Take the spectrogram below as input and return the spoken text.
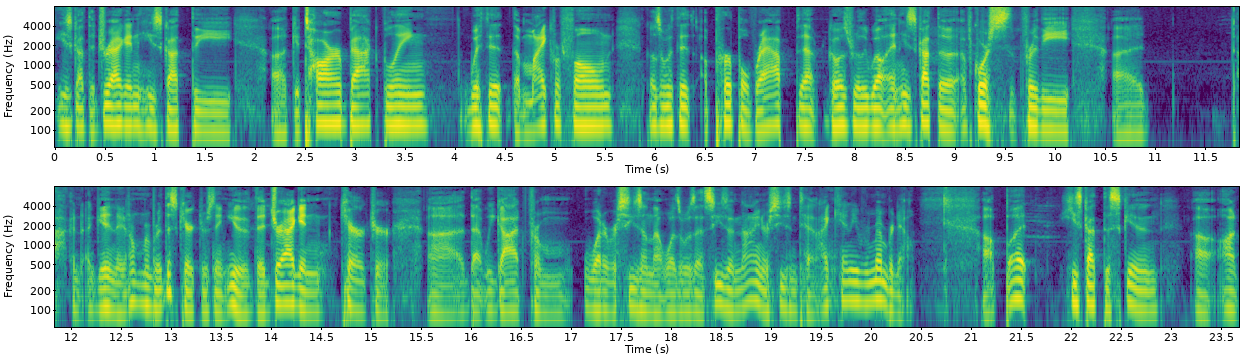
he's got the dragon. He's got the uh, guitar back bling with it. The microphone goes with it. A purple wrap that goes really well, and he's got the, of course, for the uh, again, I don't remember this character's name either. The dragon character uh, that we got from whatever season that was. Was that season nine or season ten? I can't even remember now. Uh, but he's got the skin uh, on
